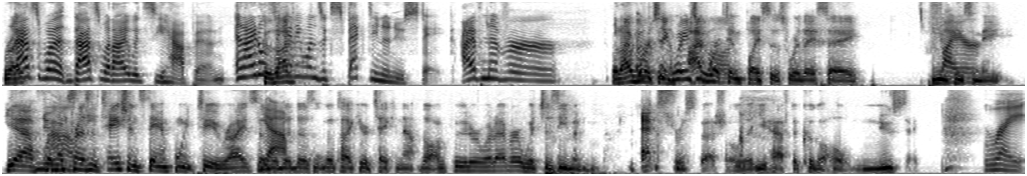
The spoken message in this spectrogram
right. That's what that's what I would see happen. And I don't think I've- anyone's expecting a new steak. I've never But I've worked in way I've too worked in places where they say new piece of meat. Yeah, from piece a presentation standpoint too, right? So Yeah. that it doesn't look like you're taking out dog food or whatever, which is even extra special that you have to cook a whole new steak. Right.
